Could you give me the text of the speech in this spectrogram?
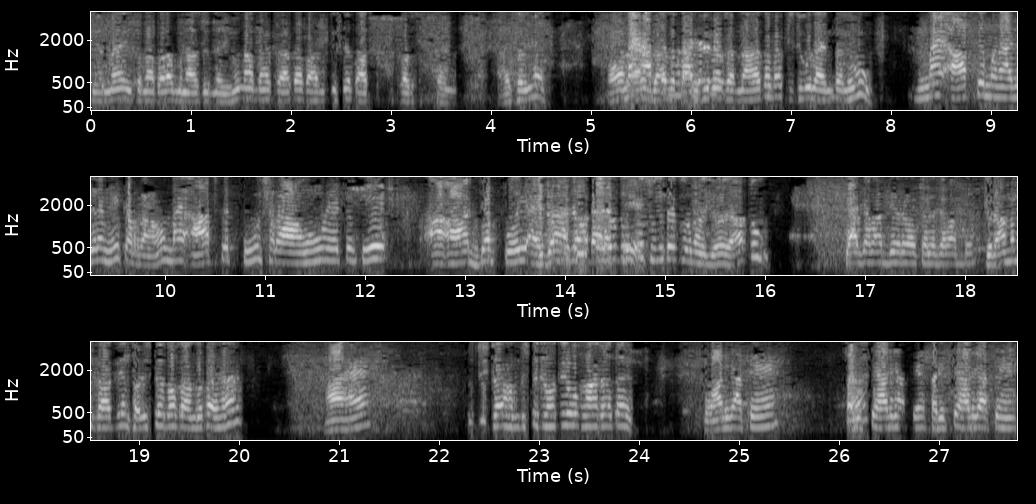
कि मैं इतना बड़ा मुनाजिर नहीं हूँ ना मैं ज़्यादा बारीकी से बात कर सकता हूँ। ही है। और मैं ज़्यादा बारीकी में करना है तो मैं किसी को लाइन पे लूँ मैं आपसे मुनाजरा नहीं कर रहा हूँ मैं आपसे पूछ रहा हूँ एक कि आप जब कोई ऐसा रहे हो तो सुनते क्यों नहीं हो? यार तुम। क्या जवाब दे रहे हो? चलो जवाब दो। ब्राह्मण का आदमी फरिश्ते दो कांधों पे हैं हाँ? है तो जिस टाइम हम रिश्ते होती है वो कहाँ रहते हैं? तो हट जाते हैं। फरिश्ते हट जाते हैं फरिश्ते हट जाते हैं।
